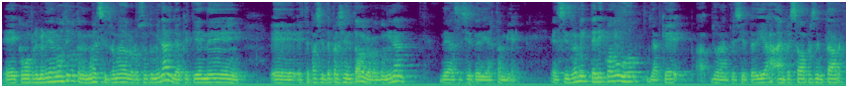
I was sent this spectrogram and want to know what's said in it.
Eh, como primer diagnóstico tenemos el síndrome doloroso abdominal, ya que tiene eh, este paciente presenta dolor abdominal de hace 7 días también. El síndrome ictérico agudo, ya que ah, durante 7 días ha empezado a presentar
